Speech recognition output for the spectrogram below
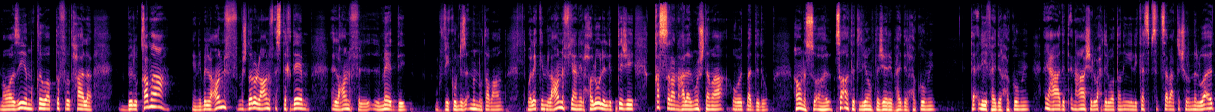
موازين قوى بتفرض حالها بالقمع يعني بالعنف مش ضروري العنف استخدام العنف المادي. في يكون جزء منه طبعا. ولكن العنف يعني الحلول اللي بتجي قصرا على المجتمع وبتبدده. هون السؤال سقطت اليوم تجارب هيدي الحكومة؟ تأليف هيدي الحكومة؟ إعادة إنعاش الوحدة الوطنية لكسب ست سبعة أشهر من الوقت؟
